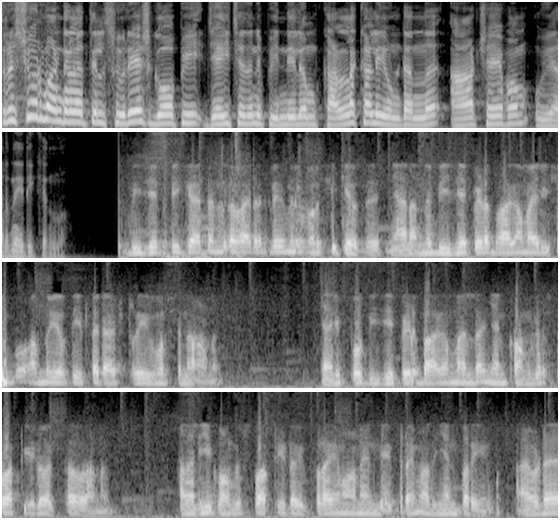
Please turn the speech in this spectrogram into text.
തൃശൂർ മണ്ഡലത്തിൽ സുരേഷ് ഗോപി ജയിച്ചതിന് പിന്നിലും കള്ളക്കളിയുണ്ടെന്ന് ആക്ഷേപം ഉയർന്നിരിക്കുന്നു. ബി ജെ നിലവാരത്തിൽ നിന്ന് വിമർശിക്കരുത്. ഞാൻ അന്ന് ബി ജെ പിയുടെ ഭാഗമായിരിക്കുമ്പോൾ അന്ന് ഉയർത്തിയിട്ട രാഷ്ട്രീയ വിമർശനമാണ്. ഞാനിപ്പോ ബി ജെ പിയുടെ ഭാഗമല്ല ഞാൻ കോൺഗ്രസ് പാർട്ടിയുടെ വക്താവാണ്. എന്നാൽ ഈ കോൺഗ്രസ് പാർട്ടിയുടെ അഭിപ്രായമാണ് എന്റെ അഭിപ്രായം അത് ഞാൻ പറയും. അവിടെ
